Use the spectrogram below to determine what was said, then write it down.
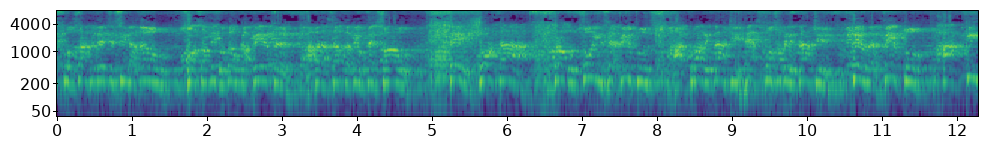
Responsável desse cidadão, nosso amigo Dão Capeta. Abraçar também o pessoal TJ Produções Eventos. A qualidade e responsabilidade pelo evento aqui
